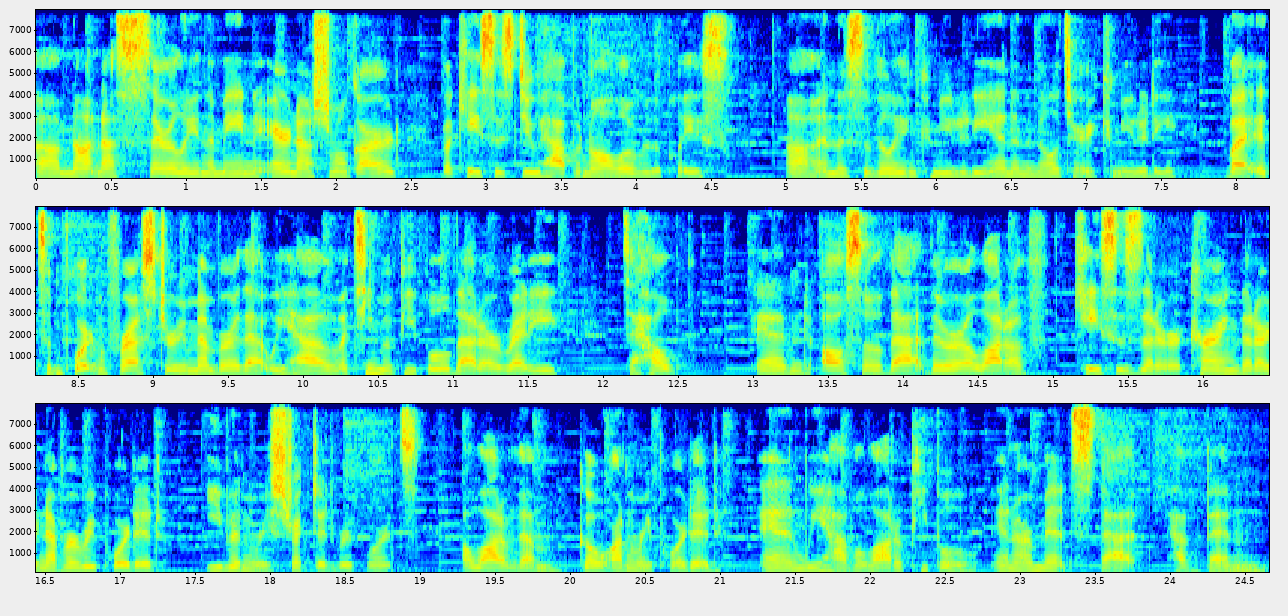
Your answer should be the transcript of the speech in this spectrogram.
um, not necessarily in the Maine Air National Guard, but cases do happen all over the place uh, in the civilian community and in the military community. But it's important for us to remember that we have a team of people that are ready to help, and also that there are a lot of cases that are occurring that are never reported, even restricted reports a lot of them go unreported. And we have a lot of people in our midst that have been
